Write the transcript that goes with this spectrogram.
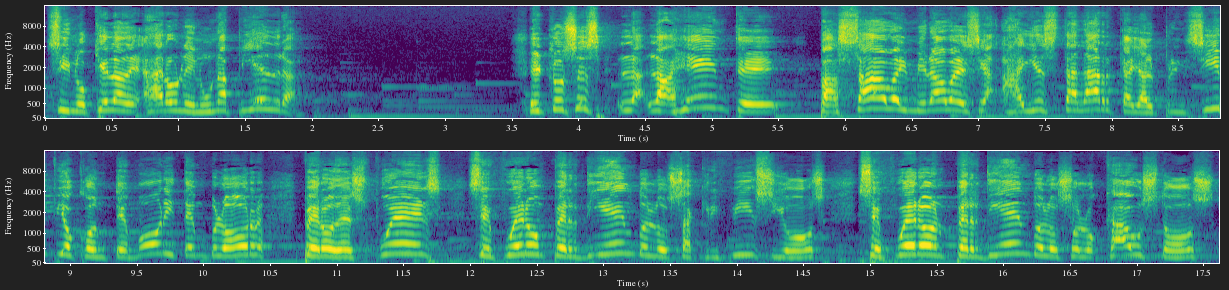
sino que la dejaron en una piedra. Entonces la gente pasaba y miraba y decía, ahí está el arca. Y al principio con temor y temblor, pero después se fueron perdiendo los sacrificios, se fueron perdiendo los holocaustos.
